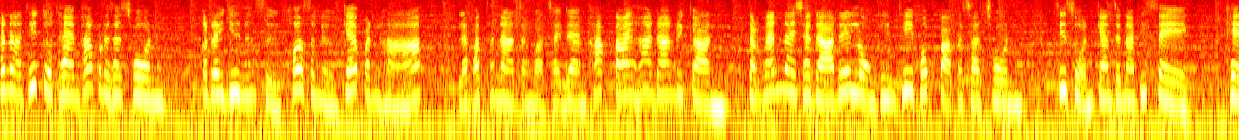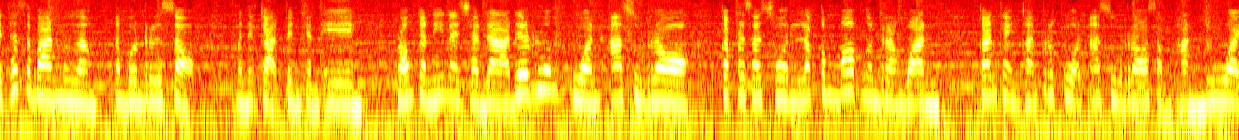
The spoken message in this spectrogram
ขณะที่ตัวแทนภาคประชาชน ก็ได้ยื่นหนังสือข้อเสนอแก้ปัญหา และพัฒนาจังหวัดชายแดนภาคใต้ 5 ด้านด้วยกัน จากนั้นนายชาดาได้ลงพื้นที่พบปะประชาชน ที่สวนกาญจนาพิเศษเขตเทศบาลเมืองตำบลรือสอบรรยากาศเป็นกันเอง พร้อมกันนี้นายชาดาได้ร่วมกวนอาสุรอ กับประชาชนและก็มอบเงินรางวัล การแข่งขันประกวดอาสุรอสัมพันธ์ด้วย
